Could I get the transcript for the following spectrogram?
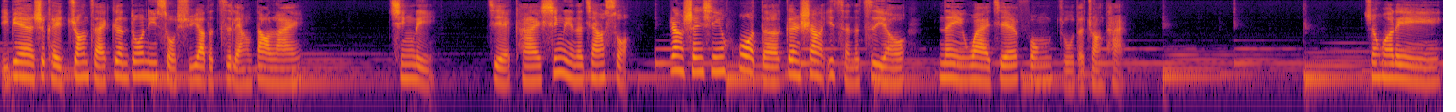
以便是可以装载更多你所需要的资粮到来，清理、解开心灵的枷锁，让身心获得更上一层的自由，内外皆丰足的状态。生活里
